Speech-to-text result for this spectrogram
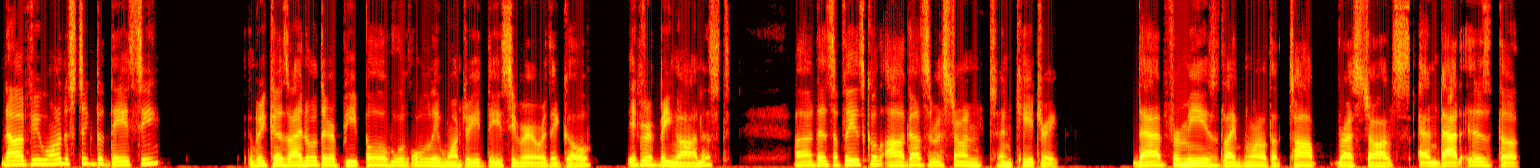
Now, if you want to stick to Desi, because I know there are people who only want to eat Desi wherever they go, if you're being honest, uh, there's a place called Aga's Restaurant and Catering. That for me is like one of the top restaurants, and that is the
